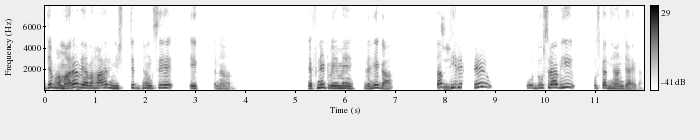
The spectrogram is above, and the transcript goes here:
जब हमारा व्यवहार निश्चित ढंग से एक ना डेफिनेट वे में रहेगा तब धीरे धीरे वो दूसरा भी उसका ध्यान जाएगा।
